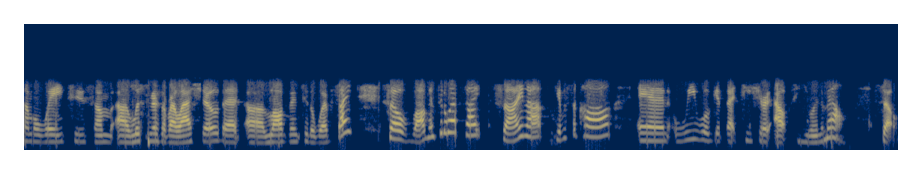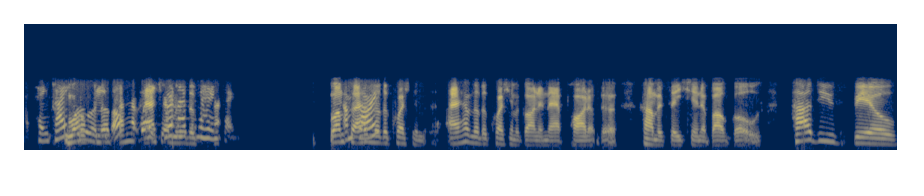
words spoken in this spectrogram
some away to some uh, listeners of our last show that uh, logged into the website. So log into the website, sign up, give us a call, and we will get that T-shirt out to you in the mail. So hang tight. Well, we'll look, oh, I have, wait, we're not going to hang another, tight. well, I'm, I'm sorry, I have another question. I have another question regarding that part of the conversation about goals. How do you feel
